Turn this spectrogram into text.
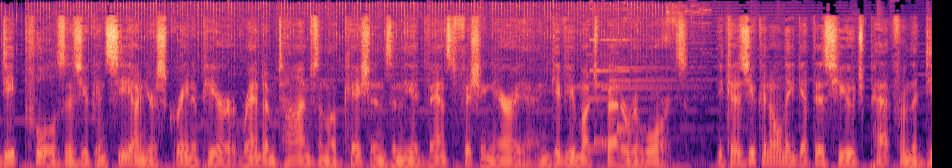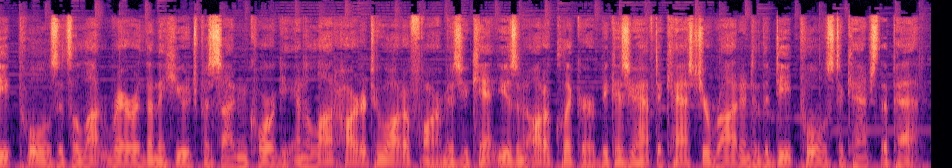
Deep pools as you can see on your screen appear at random times and locations in the advanced fishing area and give you much better rewards. Because you can only get this huge pet from the deep pools it's a lot rarer than the huge Poseidon Corgi and a lot harder to auto farm as you can't use an auto clicker because you have to cast your rod into the deep pools to catch the pet.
